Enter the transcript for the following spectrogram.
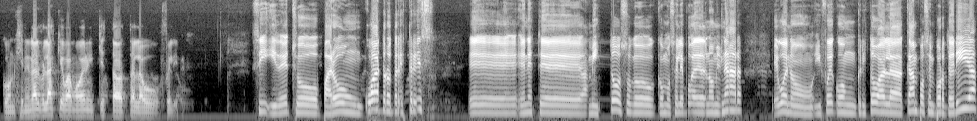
con General Velázquez vamos a ver en qué estado está la U, Felipe. Sí, y de hecho paró un 4-3-3 eh, en este amistoso, como se le puede denominar. Eh, bueno, y fue con Cristóbal Campos en portería,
